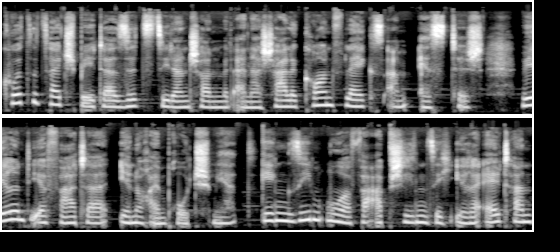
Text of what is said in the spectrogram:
Kurze Zeit später sitzt sie dann schon mit einer Schale Cornflakes am Esstisch, während ihr Vater ihr noch ein Brot schmiert. Gegen 7 Uhr verabschieden sich ihre Eltern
